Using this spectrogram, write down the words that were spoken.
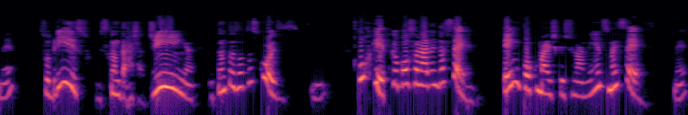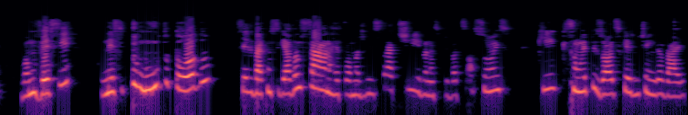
né? Sobre isso, o escândalo da rachadinha e tantas outras coisas. Né? Por quê? Porque o Bolsonaro ainda serve. Tem um pouco mais de questionamentos, mas serve, né? Vamos ver se nesse tumulto todo, se ele vai conseguir avançar na reforma administrativa, nas privatizações, que, que são episódios que a gente ainda vai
